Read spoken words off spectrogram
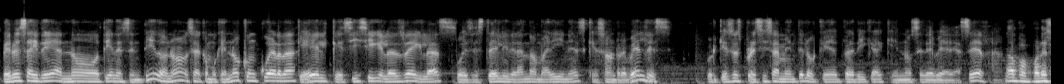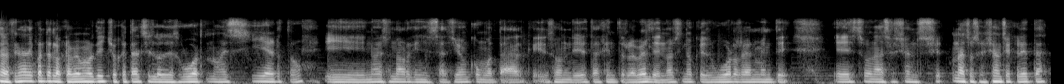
Pero esa idea no tiene sentido, ¿no? O sea, como que no concuerda que él que sí sigue las reglas, pues esté liderando a marines que son rebeldes porque eso es precisamente lo que él predica que no se debe de hacer. No, pues por eso, al final de cuentas lo que habíamos dicho, que tal si lo de Sword no es cierto y no es una organización como tal, que son de esta gente rebelde, ¿no? Sino que Sword realmente es una asociación, una asociación secreta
